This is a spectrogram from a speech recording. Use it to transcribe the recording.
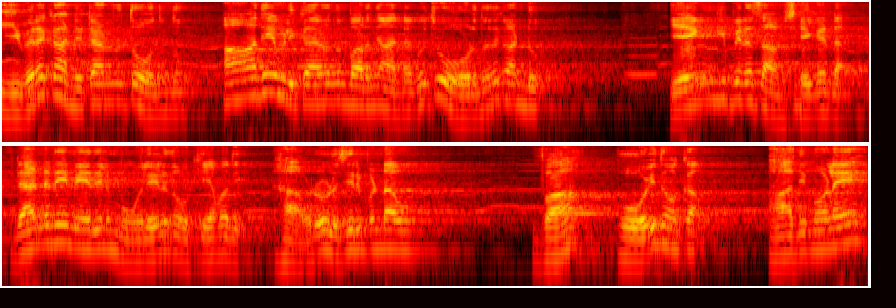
ഇവരെ കണ്ടിട്ടാണെന്ന് തോന്നുന്നു. ആദ്യം വിളിക്കാനൊന്നും പറഞ്ഞ് അന്നക്കുച്ച് ഓടുന്നത് കണ്ടു. എങ്കി പിന്നെ സംശയിക്കണ്ട. രണ്ടിനെയും ഏതെങ്കിലും മൂലയിൽ നോക്കിയാൽ മതി. അവിടെ ഒളിച്ചിരിപ്പുണ്ടാവും. വാ പോയി നോക്കാം. ആദ്യമോളെ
